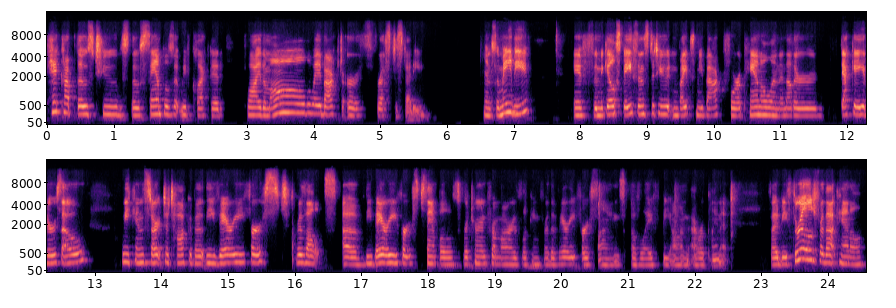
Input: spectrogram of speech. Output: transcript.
pick up those tubes, those samples that we've collected, fly them all the way back to Earth for us to study. And so maybe if the McGill Space Institute invites me back for a panel in another decade or so, we can start to talk about the very first results of the very first samples returned from Mars looking for the very first signs of life beyond our planet. So I'd be thrilled for that panel.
